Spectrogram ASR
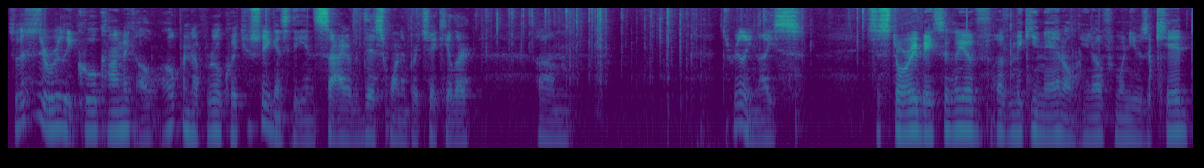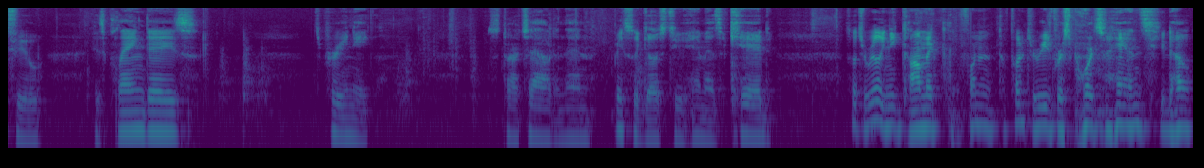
So this is a really cool comic. I'll open it up real quick just so you can see the inside of this one in particular. Um, it's really nice. It's a story basically of, of Mickey Mantle, you know, from when he was a kid to his playing days. It's pretty neat. Starts out and then basically goes to him as a kid. So it's a really neat comic, fun fun to read for sports fans, you know.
